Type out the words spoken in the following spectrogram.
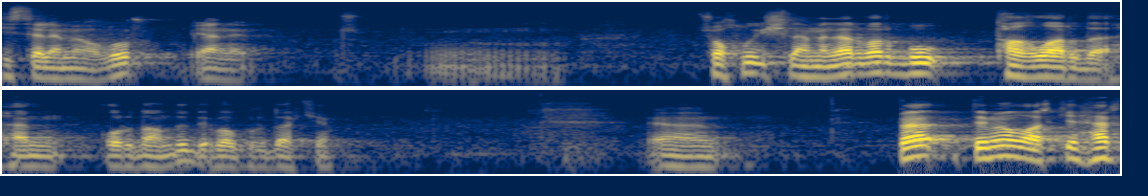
hiss eləmək olur. Yəni çoxlu işləmələr var. Bu tağlar da həm oradandır, deyə burdakı. Yəni Və demək olar ki, hər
